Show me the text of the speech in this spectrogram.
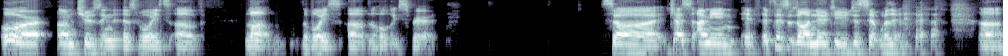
or I'm choosing this voice of love, the voice of the Holy Spirit. So uh, just, I mean, if, if this is all new to you, just sit with it. uh,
